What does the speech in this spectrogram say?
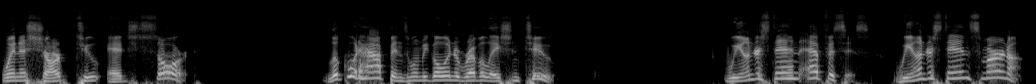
when a sharp two-edged sword. Look what happens when we go into Revelation 2. We understand Ephesus. We understand Smyrna.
